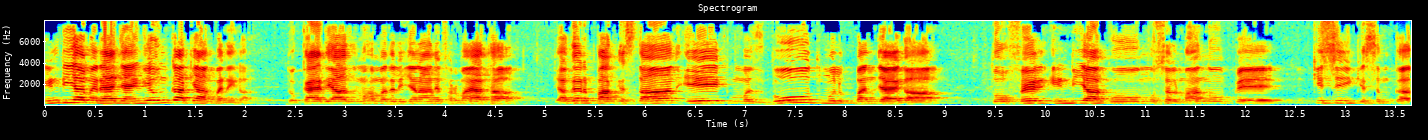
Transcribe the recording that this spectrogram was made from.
इंडिया में रह जाएँगे, उनका क्या बनेगा? तो कैद आज़म मोहम्मद अली जना ने फरमाया था अगर पाकिस्तान एक मज़बूत मुल्क बन जाएगा तो फिर इंडिया को मुसलमानों पे किसी किस्म का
